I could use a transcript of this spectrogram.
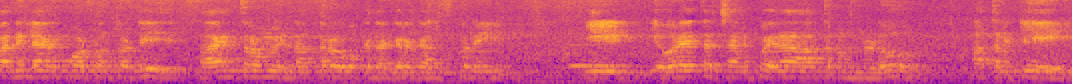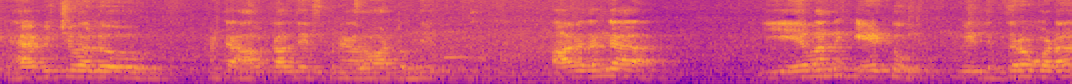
పని లేకపోవడంతో సాయంత్రం వీళ్ళందరూ ఒక దగ్గర కలుసుకొని ఈ ఎవరైతే చనిపోయిన అతను ఉన్నాడో అతనికి హ్యాబిచువల్ అంటే ఆల్కహాల్ తీసుకునే అలవాటు ఉంది. ఆ విధంగా ఈ ఏ వన్ ఏ టూ వీళ్ళిద్దరూ కూడా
